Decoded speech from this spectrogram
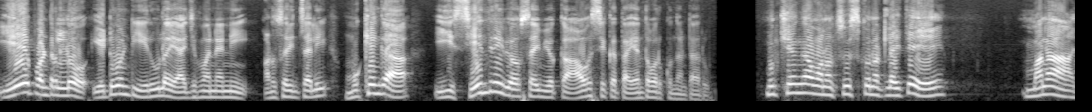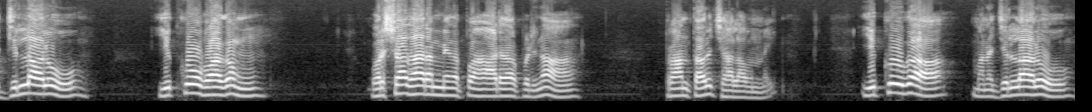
ఏ ఏ పంటల్లో ఎటువంటి ఎరువుల యాజమాన్యాన్ని అనుసరించాలి? ముఖ్యంగా ఈ సేంద్రియ వ్యవసాయం యొక్క ఆవశ్యకత ఎంతవరకు ఉందంటారు? ముఖ్యంగా మనం చూసుకున్నట్లయితే మన జిల్లాలో ఎక్కువ భాగం వర్షాధారం మీద ఆధారపడిన ప్రాంతాలు చాలా ఉన్నాయి. ఎక్కువగా మన జిల్లాలో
